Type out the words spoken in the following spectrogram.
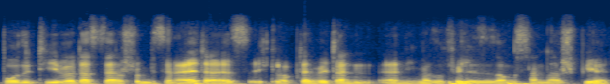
Positive, dass der schon ein bisschen älter ist. Ich glaube, der wird dann äh, nicht mehr so viele Saisons dann da spielen.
